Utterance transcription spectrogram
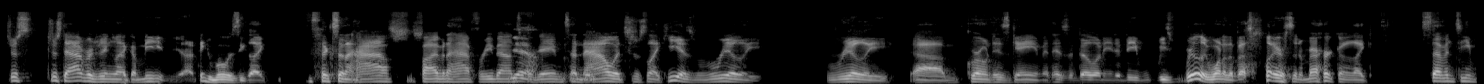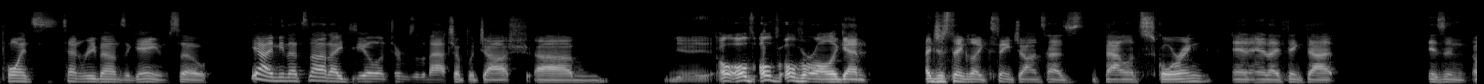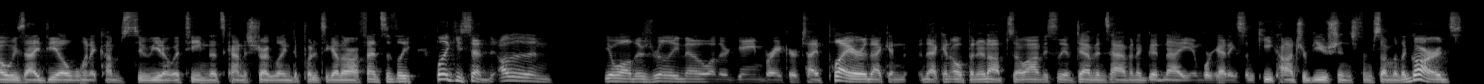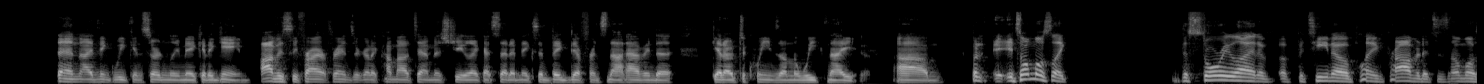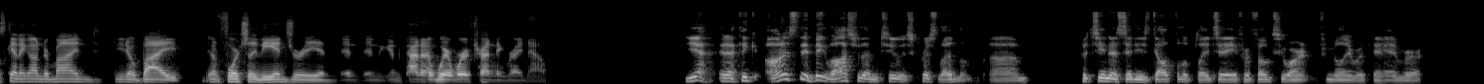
just just averaging like a meet. I think what was he like six and a half, five and a half rebounds yeah. per game. To now, it's just like he has really, really um, grown his game and his ability to be. He's really one of the best players in America. Like 17 points, 10 rebounds a game. So, yeah, I mean, that's not ideal in terms of the matchup with Josh. Um, overall, again, I just think like St. John's has balanced scoring, and, and I think that isn't always ideal when it comes to you know a team that's kind of struggling to put it together offensively. But like you said, other than you know, well, there's really no other game breaker type player that can that can open it up. So obviously, if Devin's having a good night and we're getting some key contributions from some of the guards, then I think we can certainly make it a game. Obviously, Friar fans are going to come out to MSG. Like I said, it makes a big difference not having to get out to Queens on the weeknight. Yeah. Um, but it's almost like the storyline of, of Pitino playing Providence is almost getting undermined, you know, by unfortunately the injury and, and, and, kind of where we're trending right now. Yeah, and I think honestly a big loss for them too is Chris Ledlum. Um, Pitino said he's doubtful to play today. For folks who aren't familiar with him or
